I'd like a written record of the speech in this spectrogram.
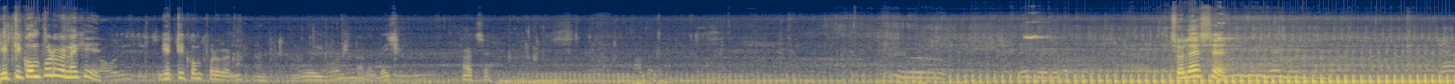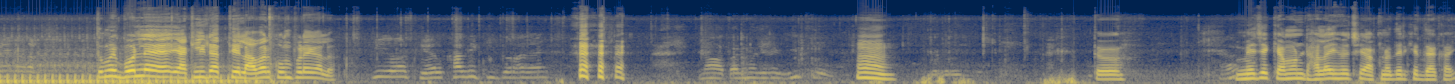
গিট্টি কম পড়বে নাকি? গিট্টি কম পড়বে না? আচ্ছা। চলে এসছে? তুমি বললে এক লিটার তেল আবার কম পড়ে গেল। তেল খালি কি করা যায়? হুম। তো মেঝে কেমন ঢালাই হয়েছে আপনাদেরকে দেখাই।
